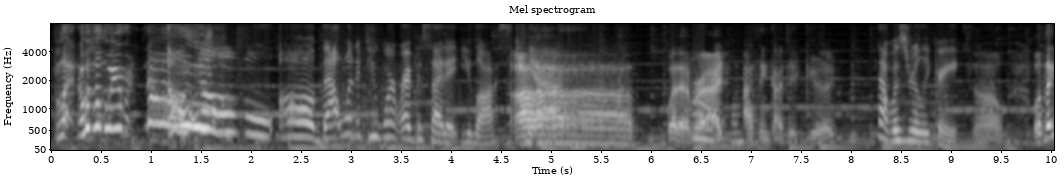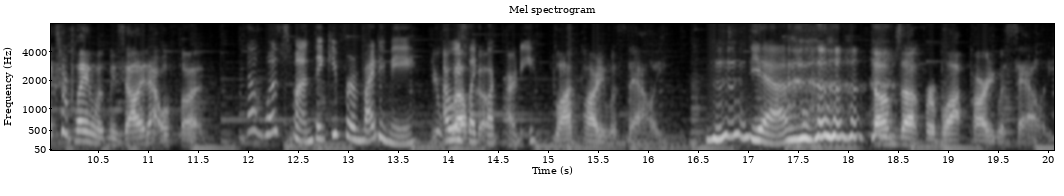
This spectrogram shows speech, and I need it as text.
Black. No, it's all the way over. No! Oh no! Oh, that one. If you weren't right beside it, you lost. yeah, Ah, whatever. Oh. I, I think I did good. that was really great. So, well, thanks for playing with me, Sally. That was fun. That was fun. Thank you for inviting me. You're I welcome. always like Block Party. Block Party with Sally. yeah. Thumbs up for Block Party with Sally.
